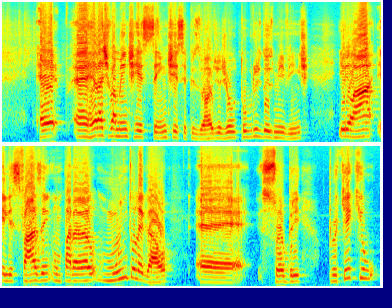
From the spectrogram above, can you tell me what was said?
É, é, relativamente recente esse episódio, é de outubro de 2020, e lá eles fazem um paralelo muito legal é, sobre por que, que o,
